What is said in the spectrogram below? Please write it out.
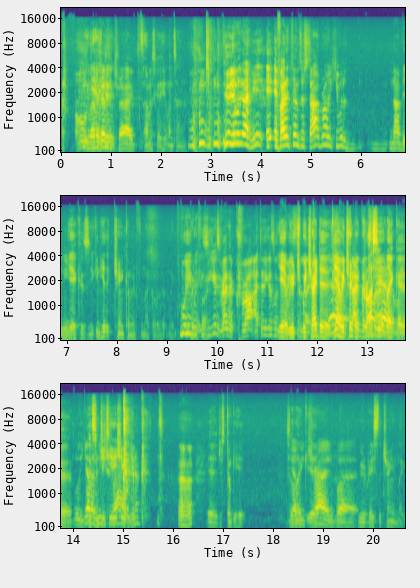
Oh run yeah, across the dude. tracks. I almost got hit one time. Dude, you would got hit. If I didn't tell him to stop, bro, he would have not been here. Yeah, cause you can hear the train coming from like a like Wait, pretty wait, far. so you guys ran across? I thought you guys went. Yeah, we, racing, tr- we like- tried to yeah, we tried to cross it Yeah, like, like- uh well, yeah, like like some GTA tried. shit, you know? Uh-huh. Yeah, just don't get hit. So yeah, like we yeah, tried, but we would race the train like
